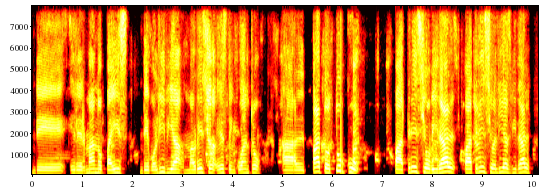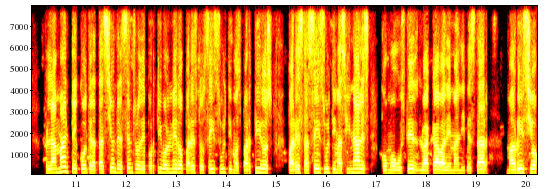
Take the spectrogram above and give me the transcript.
de el hermano país de Bolivia, Mauricio, este encuentro al Pato Tucu, Patricio Vidal, Patricio Elías Vidal, flamante contratación del Centro Deportivo Olmedo para estos seis últimos partidos, para estas seis últimas finales, como usted lo acaba de manifestar, Mauricio,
